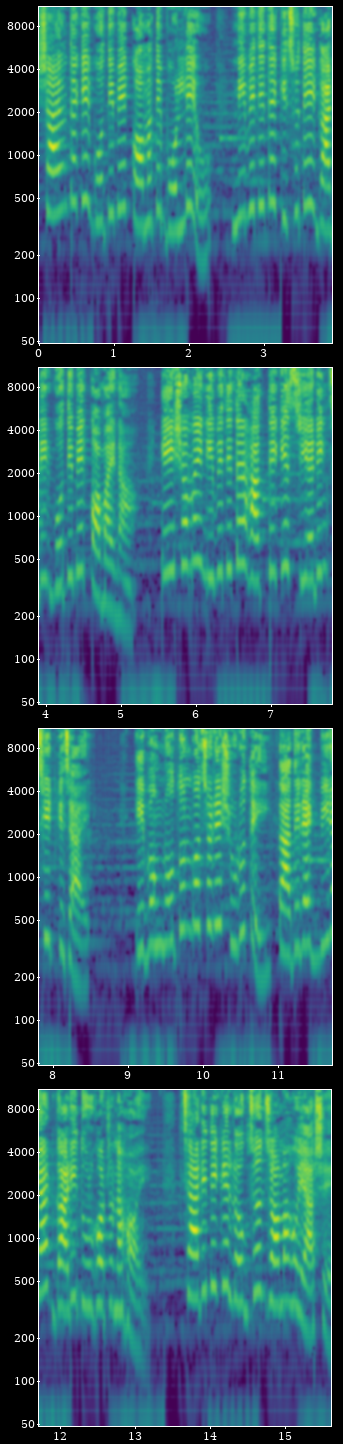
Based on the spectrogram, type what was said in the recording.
সায়ন তাকে গতিবেগ কমাতে বললেও নিবেদিতা কিছুতেই গাড়ির গতিবেগ কমায় না। এই সময় নিবেদিতার হাত থেকে স্টিয়ারিং ছিটকে যায়। এবং নতুন বছরের শুরুতেই তাদের এক বিরাট গাড়ি দুর্ঘটনা হয়। চারিদিকে লোকজন জমা হয়ে আসে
